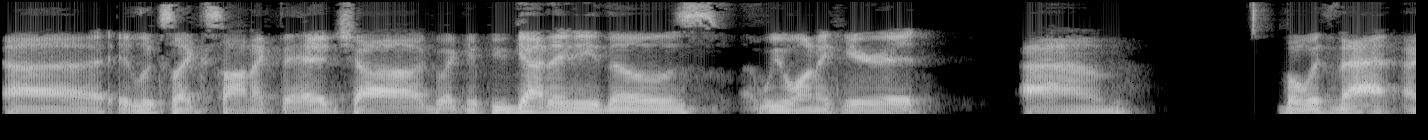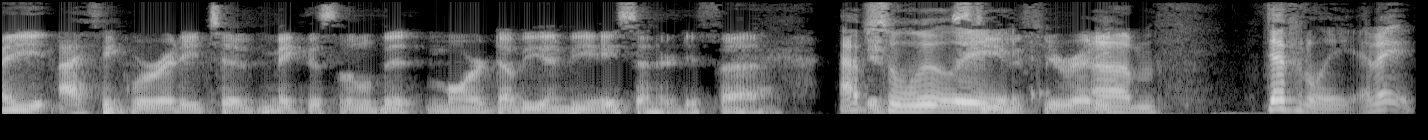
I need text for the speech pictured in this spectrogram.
Uh, it looks like Sonic the Hedgehog. Like if you've got any of those, we want to hear it. Um, but with that, I, I think we're ready to make this a little bit more WNBA centered. If, uh, Absolutely, Steve, if you're ready. Um, definitely. And I,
